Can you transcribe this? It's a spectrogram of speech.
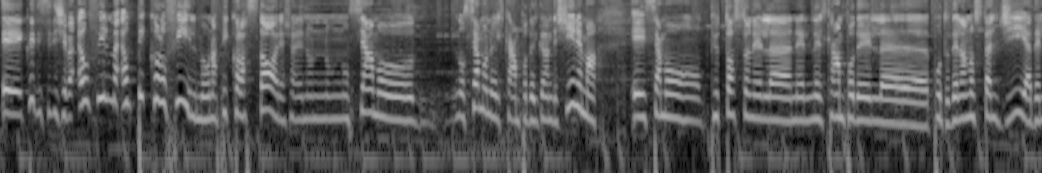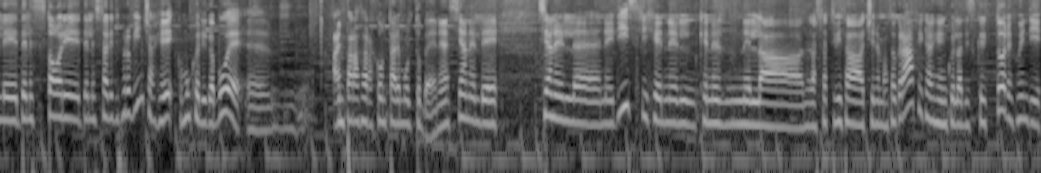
E quindi si diceva: è un film, è un piccolo film, una piccola storia, cioè non, non- non siamo, non siamo nel campo del grande cinema e siamo piuttosto nel, nel- nel campo del, appunto, della nostalgia, delle, delle storie, delle storie di provincia che comunque Ligabue eh, ha imparato a raccontare molto bene, eh, sia, nelle- sia nei dischi che, che nel- nella, nella sua attività cinematografica che in quella di scrittore. Quindi in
